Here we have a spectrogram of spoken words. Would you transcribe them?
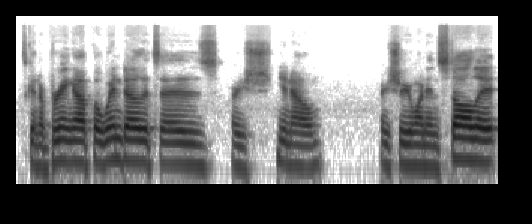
It's going to bring up a window that says, are you, you know, are you sure you want to install it?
